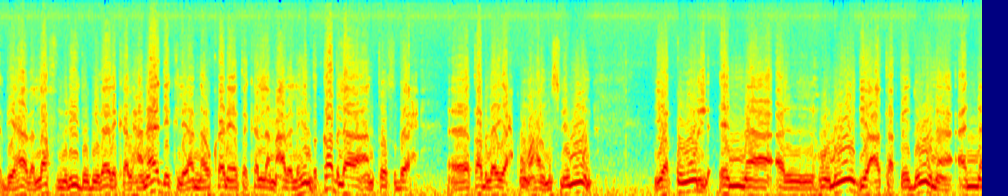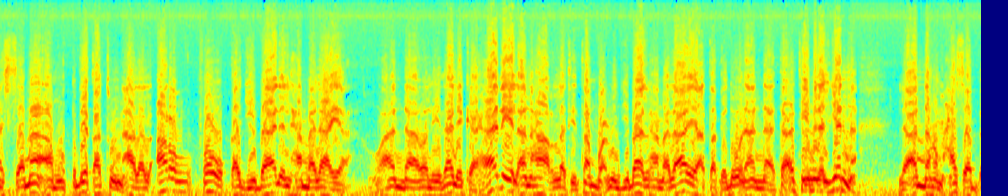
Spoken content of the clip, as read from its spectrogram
بهذا اللفظ يريد بذلك الهنادك لأنه كان يتكلم على الهند قبل أن تصبح آه، قبل أن يحكمها المسلمون. يقول إن الهنود يعتقدون أن السماء مطبقة على الأرض فوق جبال الهملايا. وان ولذلك هذه الأنهار التي تنبع من جبال الهملايا يعتقدون أنها تأتي من الجنة لأنهم حسب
